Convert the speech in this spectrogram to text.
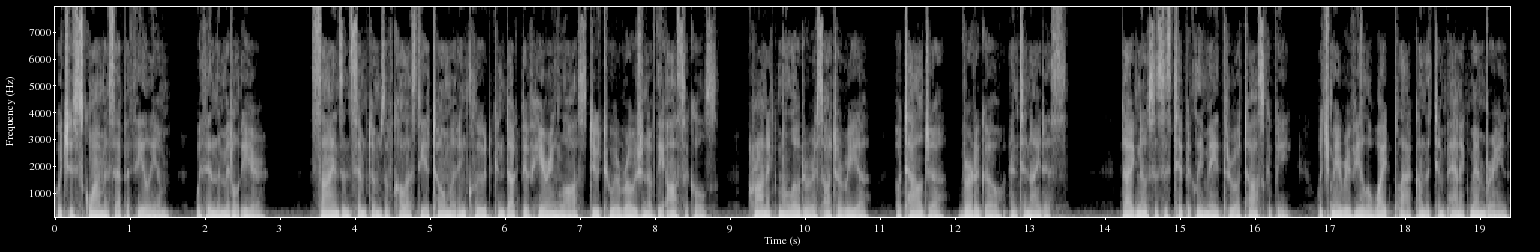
which is squamous epithelium, within the middle ear. Signs and symptoms of cholesteatoma include conductive hearing loss due to erosion of the ossicles, chronic malodorous otorrhea, otalgia, vertigo, and tinnitus. Diagnosis is typically made through otoscopy, which may reveal a white plaque on the tympanic membrane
